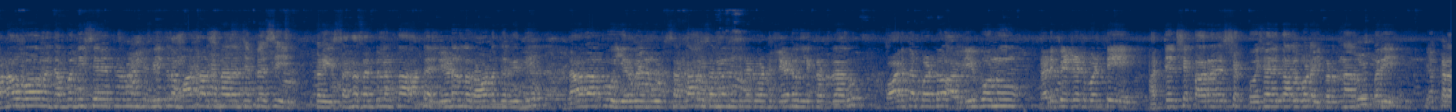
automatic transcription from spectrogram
మనోభావాలు దెబ్బతీసేటువంటి రీతిలో మాట్లాడుతున్నారని చెప్పేసి ఇక్కడ ఈ సంఘ సభ్యులంతా అంటే లీడర్లు రావడం జరిగింది. దాదాపు ఇరవై మూడు సంఘాలకు సంబంధించినటువంటి లీడర్లు ఇక్కడ ఉన్నారు. వారితో పాటు ఆ వీవోను నడిపేటటువంటి అధ్యక్ష కార్యదర్శి కోశాధికారులు కూడా ఇక్కడ ఉన్నారు. మరి ఇక్కడ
